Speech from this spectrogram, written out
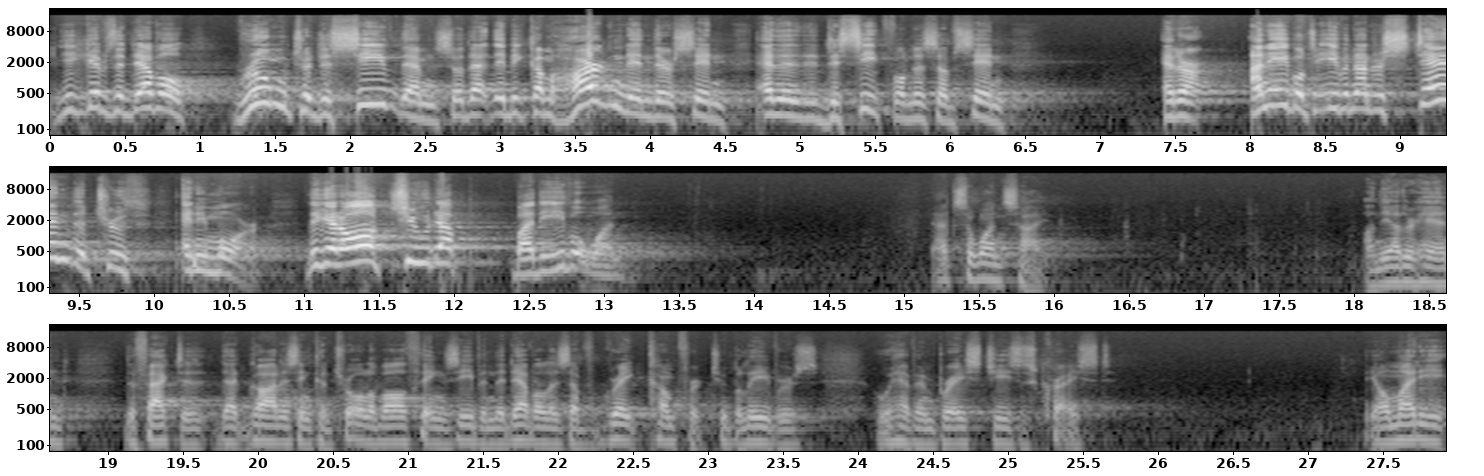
he gives the devil room to deceive them so that they become hardened in their sin and in the deceitfulness of sin and are unable to even understand the truth anymore. They get all chewed up by the evil one. That's the one side. On the other hand, the fact that God is in control of all things, even the devil, is of great comfort to believers who have embraced Jesus Christ. The Almighty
